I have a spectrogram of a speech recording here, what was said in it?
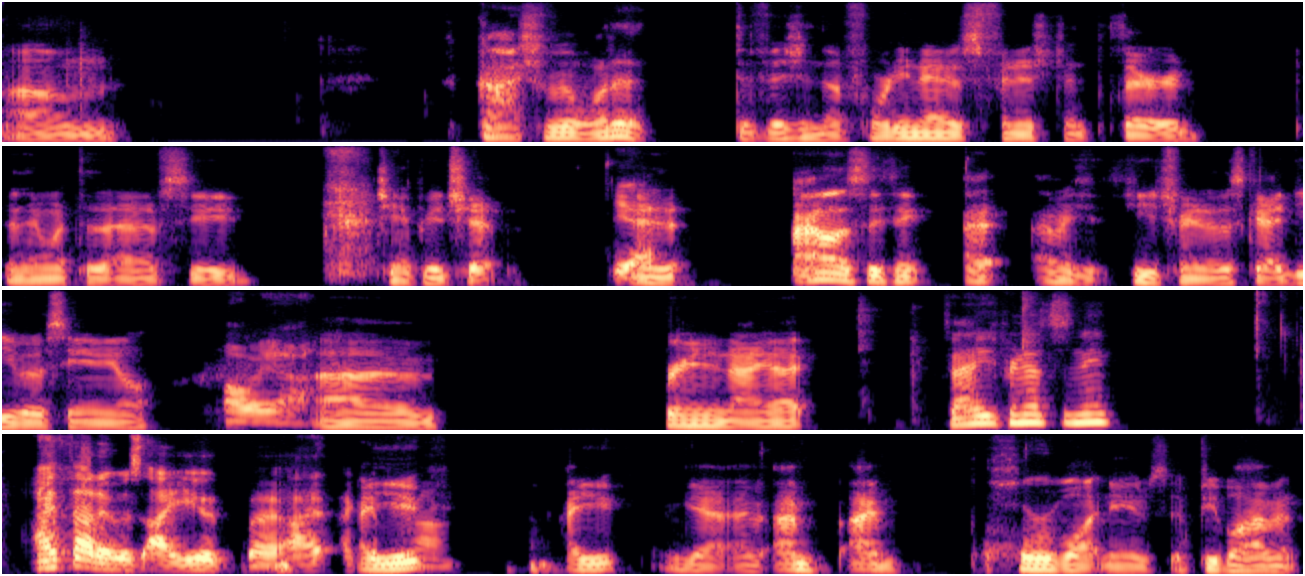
Um, gosh, what a division. The 49ers finished in third and they went to the NFC championship. yeah. And I honestly think I, I'm a huge fan of this guy, Deebo Samuel. oh yeah. Um, Brandon Aiyuk. Is that how you pronounce his name? I thought it was Ayuk, but I, I could be Ayuk? wrong. Ayuk. Yeah, I, I'm I'm horrible at names. If people haven't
